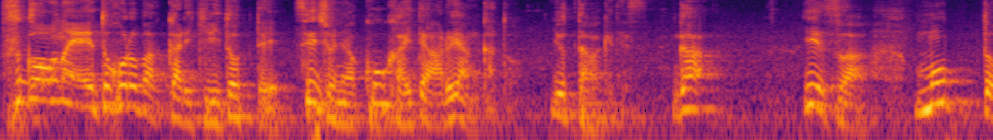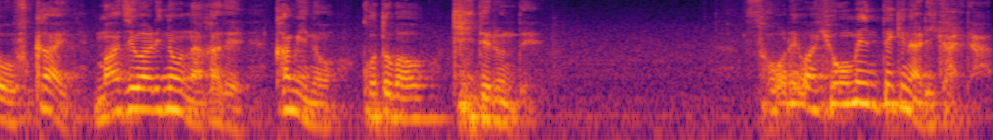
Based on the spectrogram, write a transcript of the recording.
都合のええところばっかり切り取って聖書にはこう書いてあるやんかと言ったわけです。がイエスはもっと深い交わりの中で神の言葉を聞いてるんで。それは表面的な理解だ。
